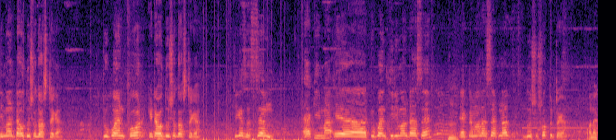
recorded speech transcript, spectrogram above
এই মালটাও দুশো দশ টাকা। টু পয়েন্ট ফোর এটাও দুশো দশ টাকা। ঠিক আছে সেম একই মা টু পয়েন্ট থ্রি মালটা আছে একটা মাল আছে আপনার দুশো সত্তর টাকা। অনেক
